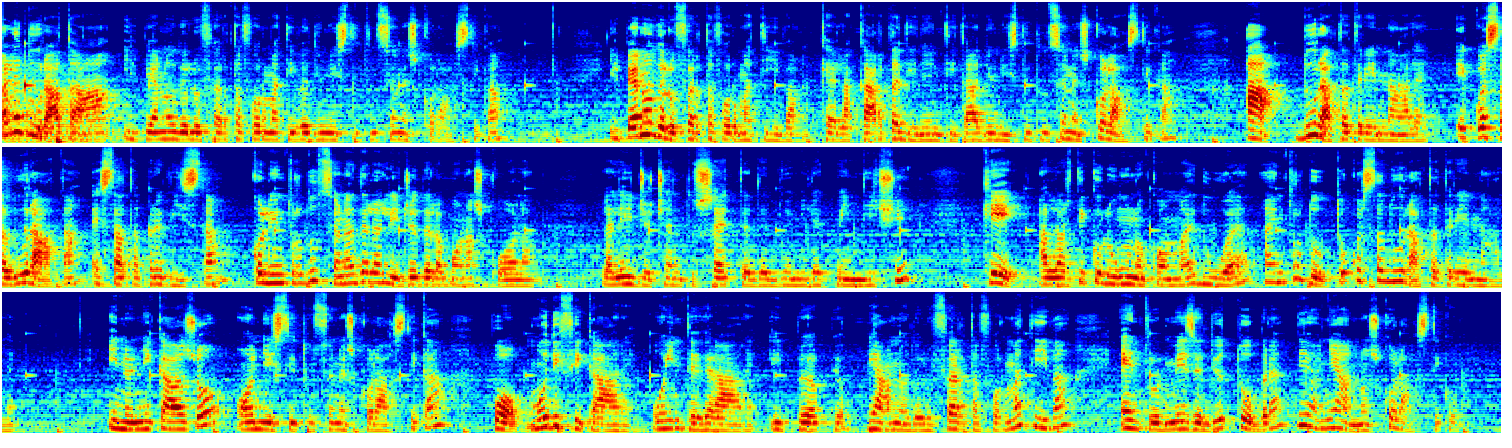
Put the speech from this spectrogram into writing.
Quale durata ha il piano dell'offerta formativa di un'istituzione scolastica? Il piano dell'offerta formativa, che è la carta d'identità di un'istituzione scolastica, ha durata triennale e questa durata è stata prevista con l'introduzione della legge della buona scuola, la legge 107 del 2015, che all'articolo 1,2 ha introdotto questa durata triennale. In ogni caso, ogni istituzione scolastica può modificare o integrare il proprio piano dell'offerta formativa entro il mese di ottobre di ogni anno scolastico.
